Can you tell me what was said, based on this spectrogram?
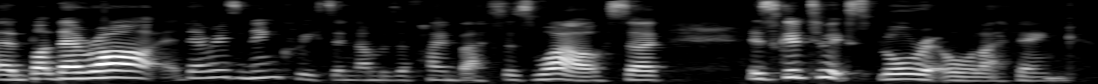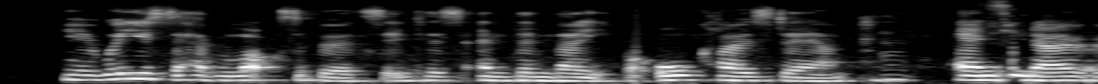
Um, but there are there is an increase in numbers of home births as well. So it's good to explore it all. I think. Yeah, we used to have lots of birth centres, and then they were all closed down. Mm. And you know,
